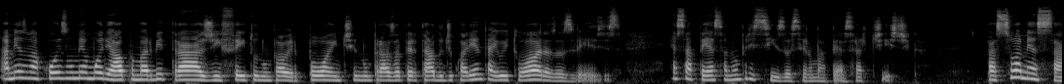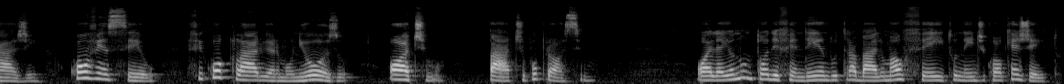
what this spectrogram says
a mesma coisa um memorial para uma arbitragem feito num PowerPoint, num prazo apertado de 48 horas às vezes. Essa peça não precisa ser uma peça artística. Passou a mensagem, convenceu, ficou claro e harmonioso? Ótimo, parte para o próximo. Olha, eu não estou defendendo o trabalho mal feito nem de qualquer jeito,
